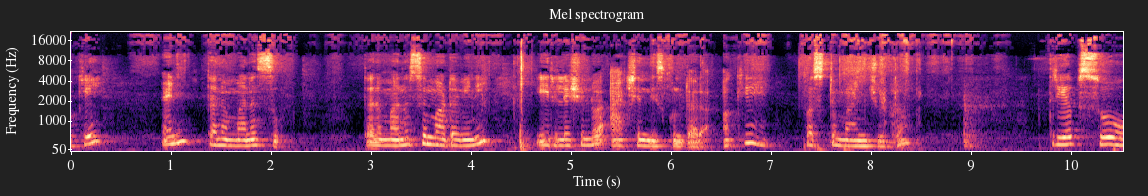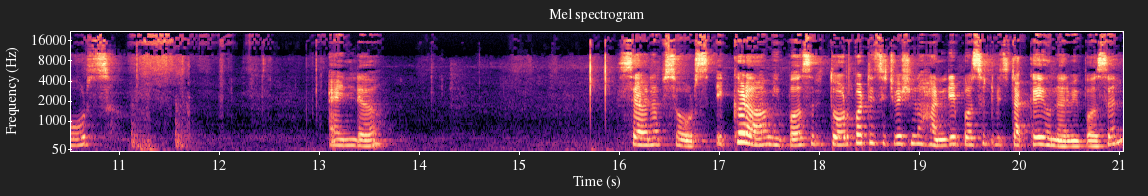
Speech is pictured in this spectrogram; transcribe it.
ఓకే అండ్ తన మనస్సు తన మనస్సు మాట విని ఈ రిలేషన్లో యాక్షన్ తీసుకుంటారా. ఓకే? ఫస్ట్ మైండ్ చూద్దాం. Three of swords and seven of swords. ఇక్కడ మీ పర్సన్ థర్డ్ పార్టీ సిచ్యువేషన్లో హండ్రెడ్ పర్సెంట్ మీరు స్టక్ అయి ఉన్నారు మీ పర్సన్.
